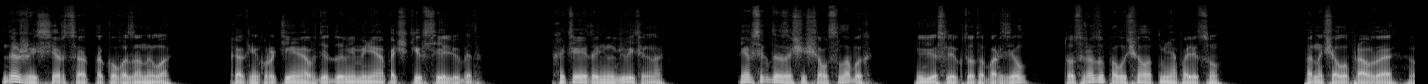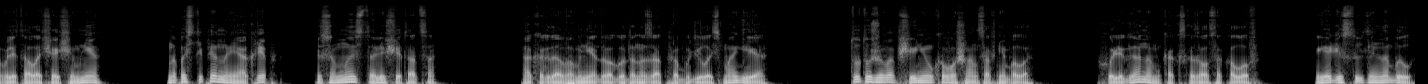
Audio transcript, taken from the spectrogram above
Даже сердце от такого заныло. Как ни крути, а в детдоме меня почти все любят. Хотя это неудивительно. Я всегда защищал слабых, и если кто-то борзел, то сразу получал от меня по лицу. Поначалу, правда, влетало чаще мне, но постепенно я окреп, и со мной стали считаться. А когда во мне два года назад пробудилась магия, тут уже вообще ни у кого шансов не было. Хулиганом, как сказал Соколов, я действительно был,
